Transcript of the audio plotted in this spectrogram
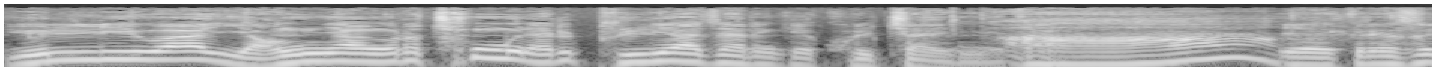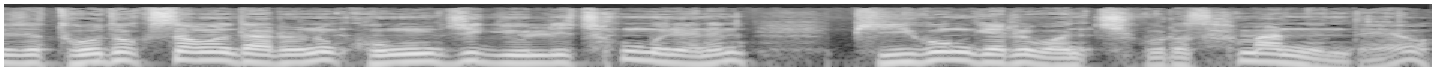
윤리와 역량으로 청문회를 분리하자는 게 골자입니다. 아. 예, 그래서 이제 도덕성을 다루는 공직 윤리 청문회는 비공개를 원칙으로 삼았는데요.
